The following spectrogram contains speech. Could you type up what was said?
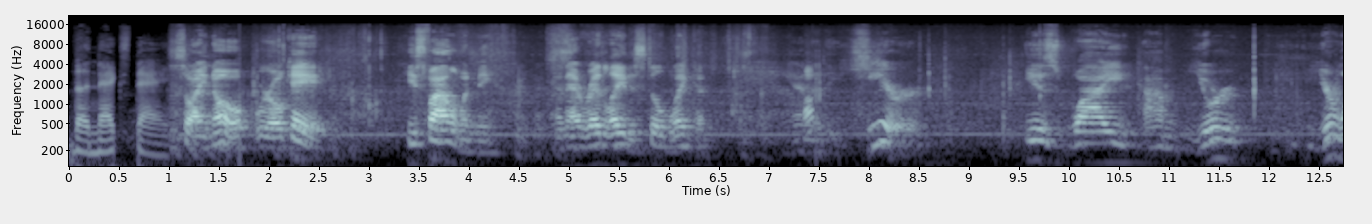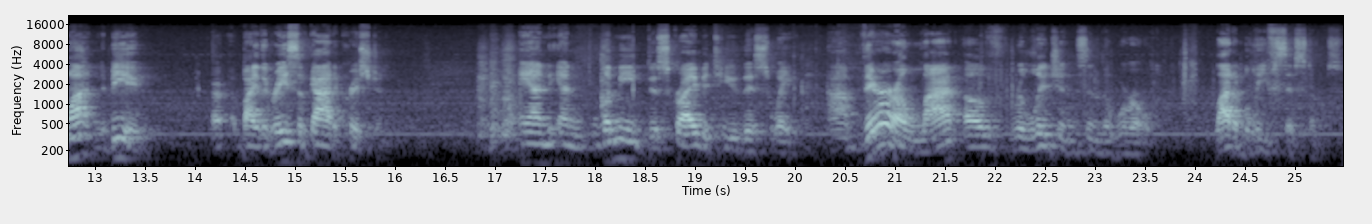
The next day. So I know we're okay. He's following me, and that red light is still blinking. And here is why um, you're you're wanting to be, uh, by the grace of God, a Christian. And and let me describe it to you this way. Um, there are a lot of religions in the world, a lot of belief systems.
